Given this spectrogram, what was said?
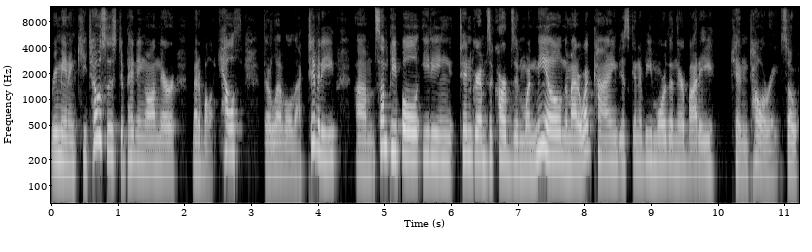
remain in ketosis, depending on their metabolic health, their level of activity. Um, some people eating 10 grams of carbs in one meal, no matter what kind, is going to be more than their body can tolerate. So,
